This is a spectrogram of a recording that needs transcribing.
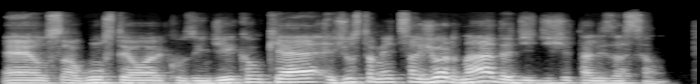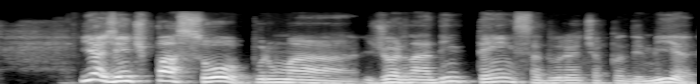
é, os, alguns teóricos indicam que é justamente essa jornada de digitalização. E a gente passou por uma jornada intensa durante a pandemia,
